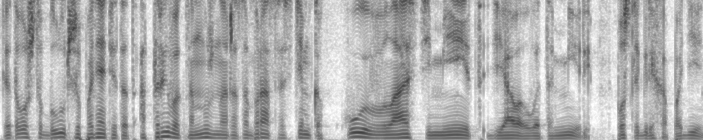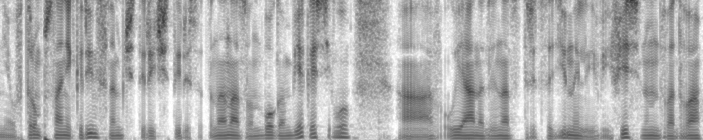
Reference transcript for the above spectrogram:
Для того, чтобы лучше понять этот отрывок, нам нужно разобраться с тем, какую власть имеет дьявол в этом мире после грехопадения. Во втором послании к Коринфянам 4.4 сатана назван Богом века сего, а у Иоанна 12.31 или в Ефесиным 2.2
